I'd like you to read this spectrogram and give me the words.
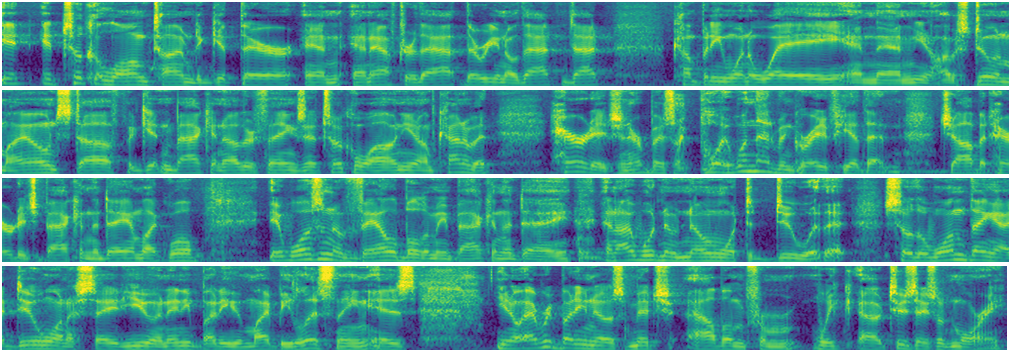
it, it took a long time to get there and and after that there you know that that company went away and then you know I was doing my own stuff but getting back in other things and it took a while and you know I'm kind of at Heritage and everybody's like boy wouldn't that have been great if you had that job at Heritage back in the day? I'm like well it wasn't available to me back in the day and I wouldn't have known what to do with it. So the one thing I do want to say to you and anybody who might be listening is you know everybody knows Mitch Albom from week uh, Tuesdays with Morrie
